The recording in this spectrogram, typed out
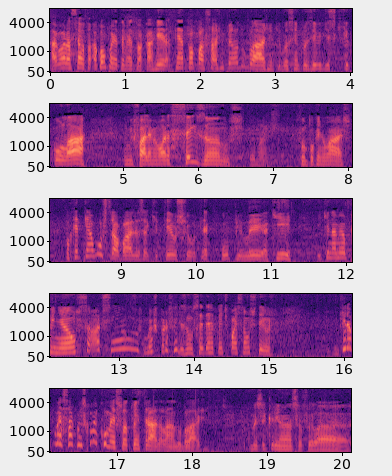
agora, Celton, acompanha também a tua carreira, tem a tua passagem pela dublagem, que você inclusive disse que ficou lá, não me falha a memória, seis anos. Foi mais. Foi um pouquinho mais? Porque tem alguns trabalhos aqui teus que eu até compilei aqui, e que na minha opinião são assim os meus preferidos. Não sei de repente quais são os teus. Eu queria começar com isso. Como é que começou a tua entrada lá na dublagem? Eu comecei criança, fui lá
